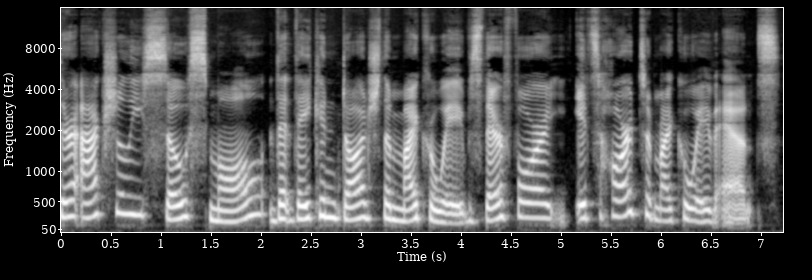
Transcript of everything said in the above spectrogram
They're actually so small that they can dodge the microwaves. Therefore, it's hard to microwave ants.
